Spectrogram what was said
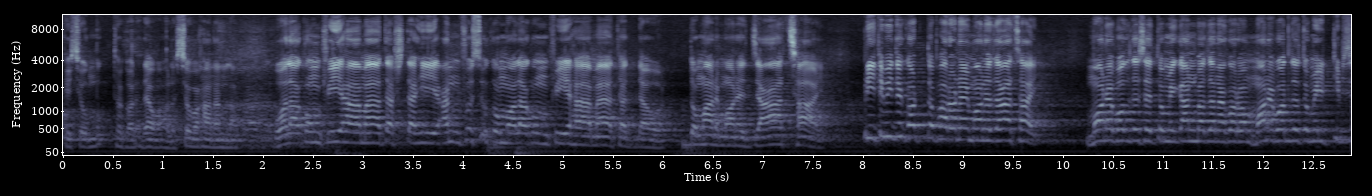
কিছু মুক্ত করে দেওয়া হলো সুবাহান আল্লাহ ওয়ালাকুম ফিহা মা তাস্তাহি আনফুসুকুম, ওয়ালাকুম ফিহা মা তাদ্দাউর তোমার মনে যা চায় পৃথিবীতে করতে পারো না মনে যা চায় মনে বলতেছে, তুমি গান বাজানা করো। মনে বলতে তুমি টিপস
